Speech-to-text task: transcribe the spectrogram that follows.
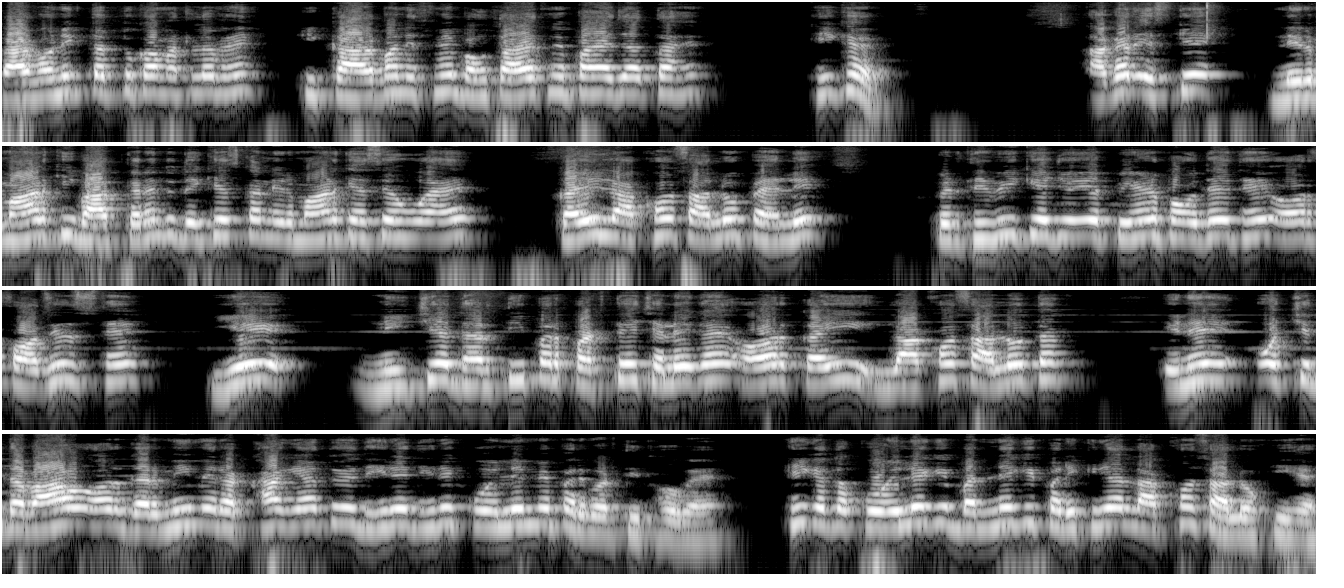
कार्बोनिक तत्व का मतलब है कि कार्बन इसमें बहुतायत में पाया जाता है। ठीक है? अगर इसके निर्माण की बात करें तो देखिए इसका निर्माण कैसे हुआ है। कई लाखों सालों पहले पृथ्वी के जो ये पेड़ पौधे थे और फॉजिल्स थे, ये नीचे धरती पर पटते चले गए और कई लाखों सालों तक इन्हें उच्च दबाव और गर्मी में रखा गया तो ये धीरे धीरे कोयले में परिवर्तित हो गए। ठीक है? तो कोयले के बनने की प्रक्रिया लाखों सालों की है।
